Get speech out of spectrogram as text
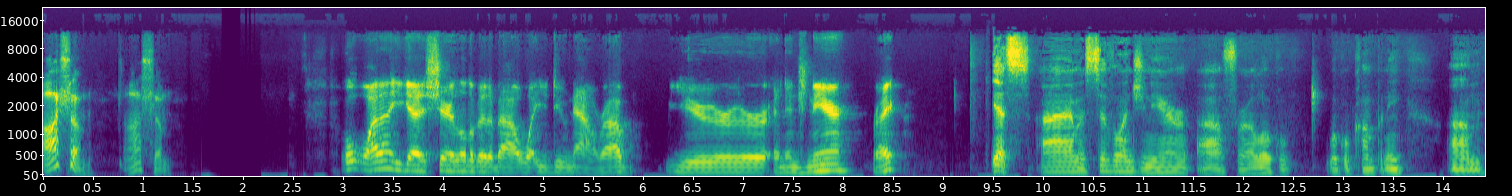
Awesome. Awesome. Well, why don't you guys share a little bit about what you do now, Rob? You're an engineer, right? Yes, I'm a civil engineer uh, for a local local company, um,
